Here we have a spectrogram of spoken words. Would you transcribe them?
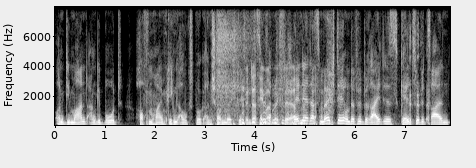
On-Demand-Angebot Hoffenheim gegen Augsburg anschauen möchte. Wenn das jemand möchte, ja. Wenn er das möchte und dafür bereit ist, Geld zu bezahlen,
